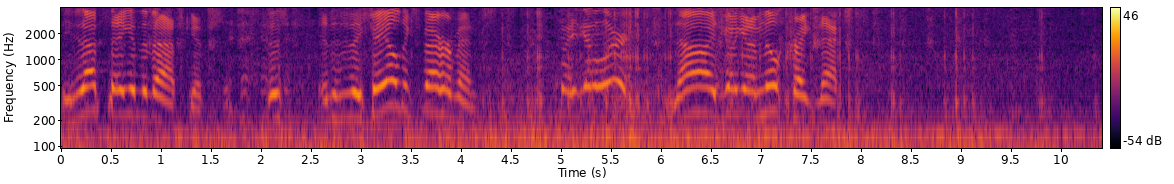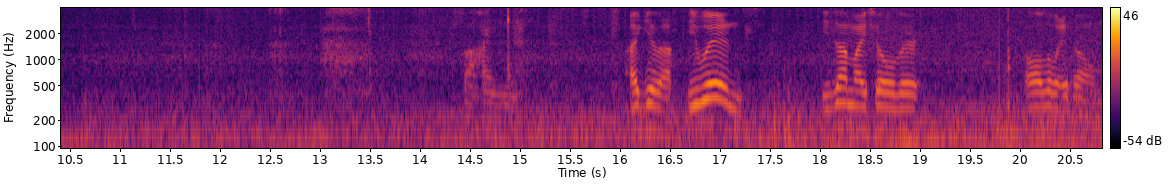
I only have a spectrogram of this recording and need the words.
He's not staying in the basket. This this is a failed experiment. So he's gonna learn. No, he's gonna get a milk crate next. Fine. I give up. He wins. He's on my shoulder all the way home.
